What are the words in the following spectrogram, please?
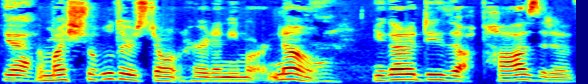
Yeah. or my shoulders don't hurt anymore. No, Yeah. you got to do the positive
